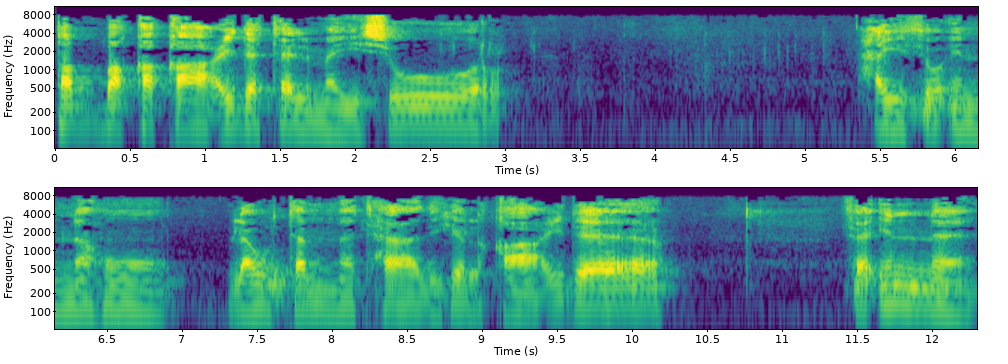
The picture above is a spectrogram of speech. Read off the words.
طبق قاعدة الميسور حيث إنه لو تمت هذه القاعدة فإن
